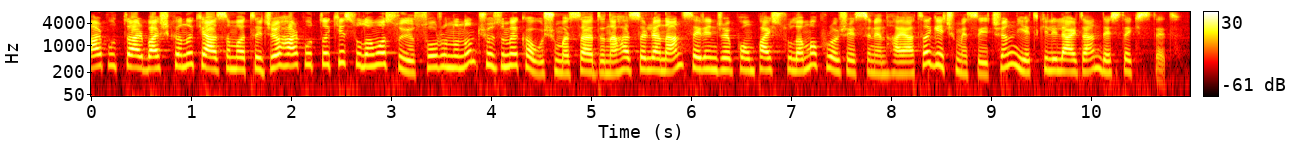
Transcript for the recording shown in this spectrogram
Harputlar Başkanı Kasım Atıcı, Harput'taki sulama suyu sorununun çözüme kavuşması adına hazırlanan Serince Pompaj Sulama Projesi'nin hayata geçmesi için yetkililerden destek istedi.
